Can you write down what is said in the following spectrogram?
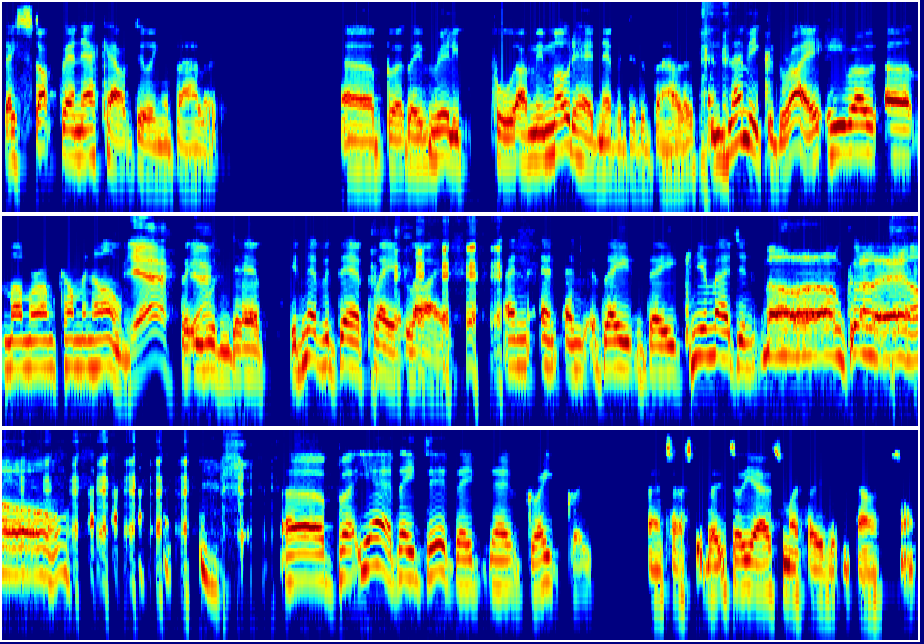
they stuck their neck out doing a ballad. Uh, but they really pulled. I mean, Motorhead never did a ballad, and Lemmy could write. He wrote uh, "Mama, I'm Coming Home." Yeah, but yeah. he wouldn't dare. He'd never dare play it live. and and and they they can you imagine? Mama, I'm coming home. uh, but yeah, they did. They they're great, great, fantastic. So yeah, it's my favorite song.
